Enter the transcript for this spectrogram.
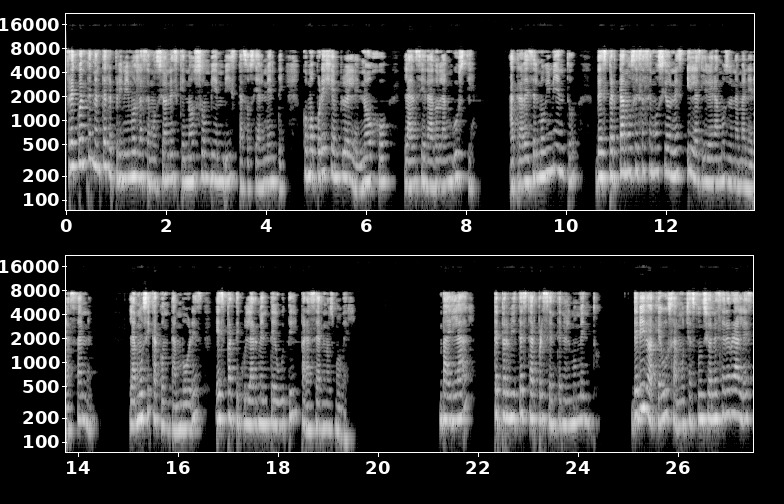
Frecuentemente reprimimos las emociones que no son bien vistas socialmente, como por ejemplo el enojo, la ansiedad o la angustia. A través del movimiento, despertamos esas emociones y las liberamos de una manera sana. La música con tambores es particularmente útil para hacernos mover. Bailar te permite estar presente en el momento. Debido a que usa muchas funciones cerebrales,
